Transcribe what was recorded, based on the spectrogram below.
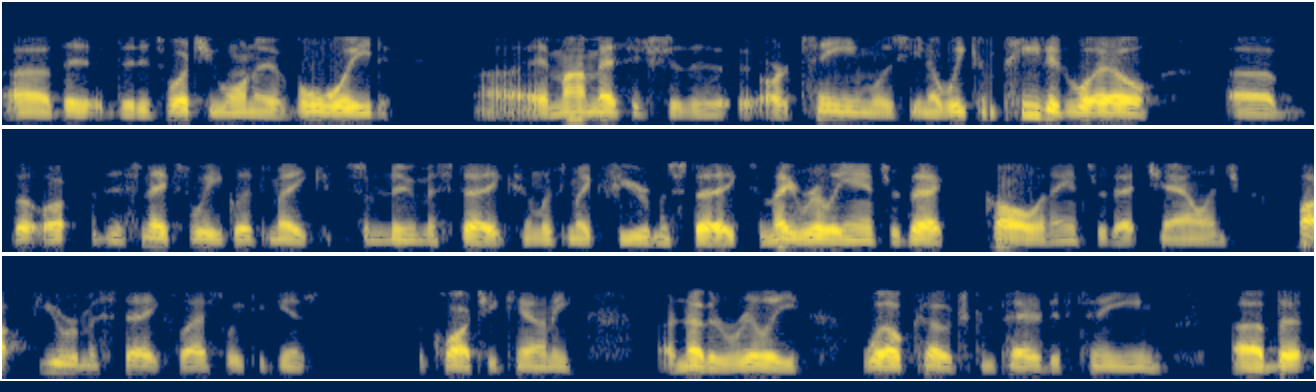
Uh, that, that is what you want to avoid. Uh, and my message to the, our team was, you know, we competed well, uh, but uh, this next week, let's make some new mistakes and let's make fewer mistakes. And they really answered that call and answered that challenge. A lot fewer mistakes last week against Sequatchie County, another really well coached, competitive team. Uh, but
